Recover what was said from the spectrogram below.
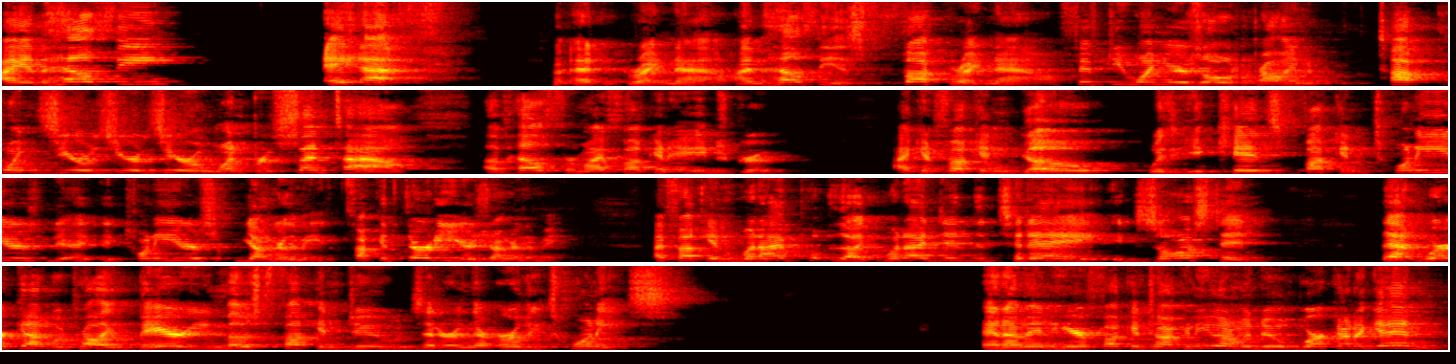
I am healthy AF at, right now. I'm healthy as fuck right now. 51 years old, probably in the top 0.0001 percentile of health for my fucking age group. I can fucking go with your kids fucking 20 years 20 years younger than me, fucking 30 years younger than me. I fucking what I put like what I did today, exhausted. That workout would probably bury most fucking dudes that are in their early 20s. And I'm in here fucking talking to you. I'm gonna do a workout again.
